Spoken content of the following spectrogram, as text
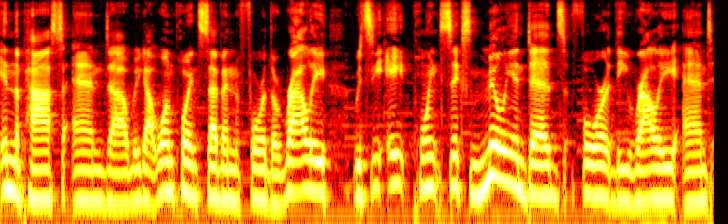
in the pass and uh, we got 1.7 for the rally. We see 8.6 million deads for the rally and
